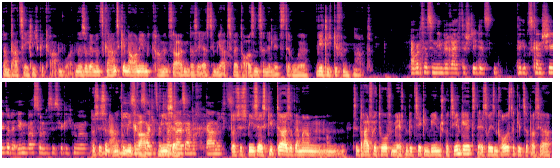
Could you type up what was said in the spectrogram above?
dann tatsächlich begraben worden. Also wenn man es ganz genau nimmt, kann man sagen, dass er erst im Jahr 2000 seine letzte Ruhe wirklich gefunden hat. Aber das heißt, in dem Bereich, da steht jetzt, da gibt es kein Schild oder irgendwas, sondern das ist wirklich nur. Das ist ein Anatomiegrab. Wiese, Wiese. Da ist einfach gar nichts. Das ist Wiese. Es gibt ja, also wenn man am, am Zentralfriedhof im 11. Bezirk in Wien spazieren geht, der ist riesengroß, da gibt es ein paar sehr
